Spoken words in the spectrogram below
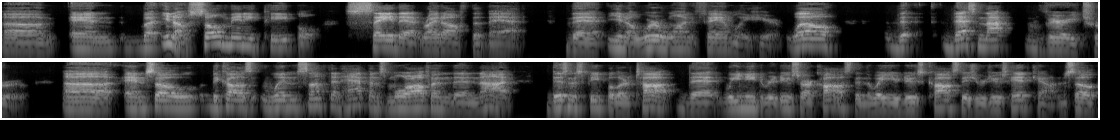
Um, and but you know, so many people say that right off the bat that you know we're one family here. Well, th- that's not very true. Uh, and so, because when something happens more often than not, business people are taught that we need to reduce our cost and the way you reduce cost is you reduce headcount and so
